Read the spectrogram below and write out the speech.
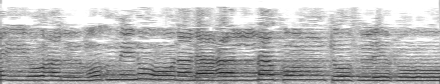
أيها المؤمنون لعلكم تفلحون.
